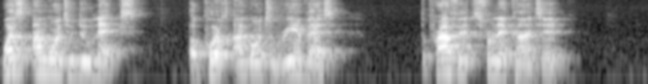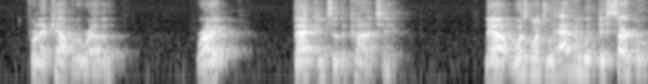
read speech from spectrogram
What's I'm going to do next? Of course, I'm going to reinvest the profits from that content, from that capital rather, right? Back into the content. Now, what's going to happen with this circle?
